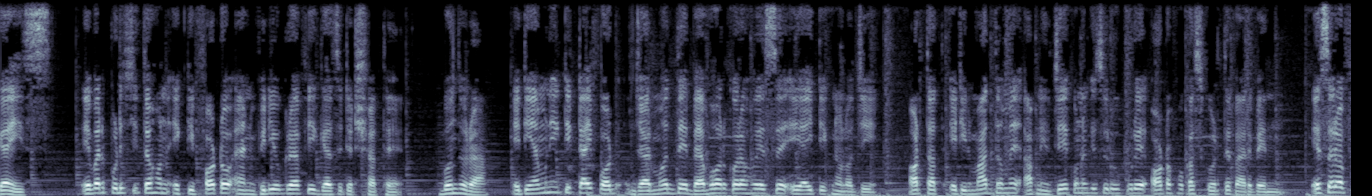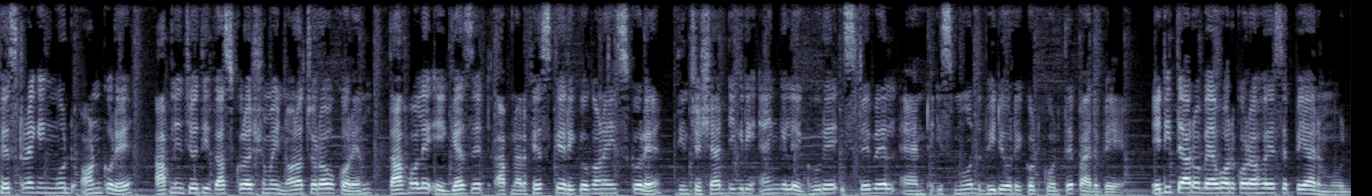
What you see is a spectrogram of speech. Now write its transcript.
guys এবার পরিচিত হন একটি ফটো অ্যান্ড ভিডিওগ্রাফি গ্যাজেটের সাথে। বন্ধুরা, এটি এমনই একটি টাইপড যার মধ্যে ব্যবহার করা হয়েছে এআই টেকনোলজি অর্থাৎ এটির মাধ্যমে আপনি যে কোনো কিছুর উপরে অটো ফোকাস করতে পারবেন। এছাড়াও ফেস ট্র্যাকিং মোড অন করে আপনি যদি কাজ করার সময় নড়াচড়াও করেন, তাহলে এই গ্যাজেট আপনার ফেসকে রিকগনাইজ করে তিনশো ষাট ডিগ্রি অ্যাঙ্গেলে ঘুরে stable and smooth video record করতে পারবে। এটিতে আরও ব্যবহার করা হয়েছে পেয়ার মুড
